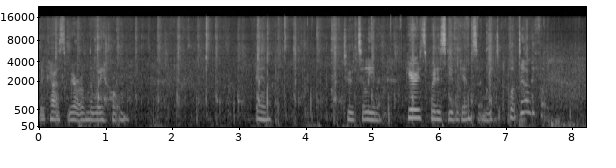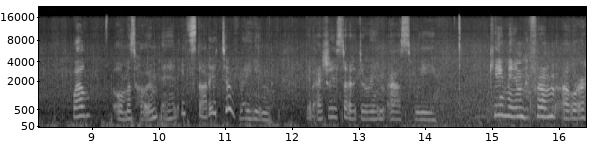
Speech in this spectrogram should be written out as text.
because we are on the way home and to Talina. Here it's pretty steep again so I need to put down the phone. Well, almost home and it started to rain. It actually started to rain as we came in from our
